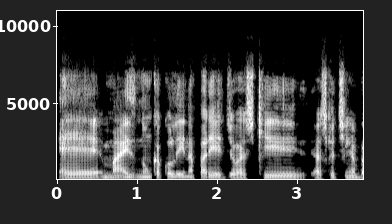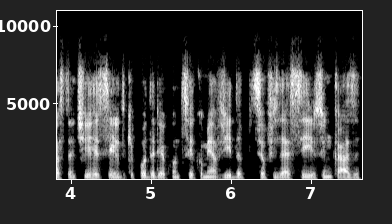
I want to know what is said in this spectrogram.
é, mas nunca colei na parede. Eu acho que acho que eu tinha bastante receio do que poderia acontecer com a minha vida se eu fizesse isso em casa.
